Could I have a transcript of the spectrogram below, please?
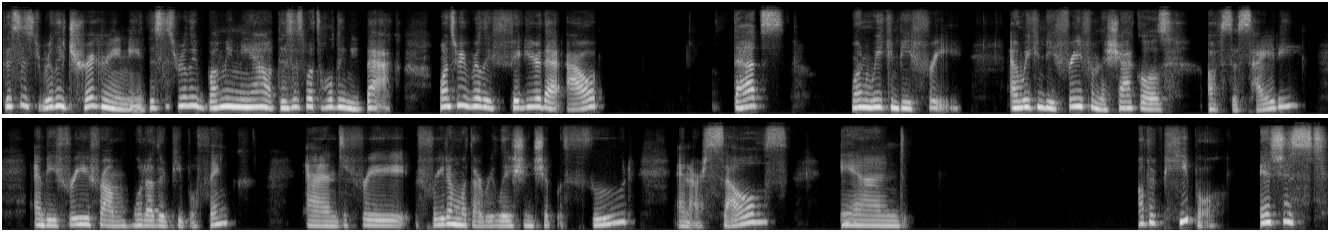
this is really triggering me. This is really bumming me out. This is what's holding me back. Once we really figure that out, that's when we can be free. And we can be free from the shackles of society and be free from what other people think and free freedom with our relationship with food and ourselves and other people. It's just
